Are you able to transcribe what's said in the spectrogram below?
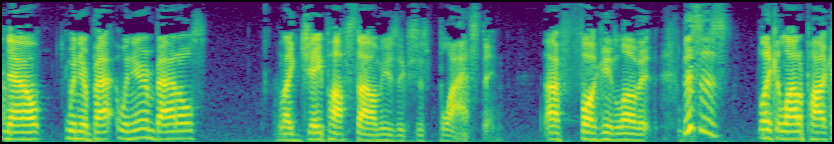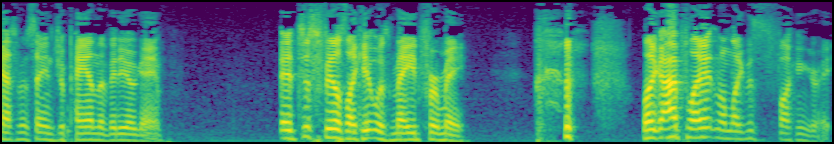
Now, when you're ba- when you're in battles, like J-pop style music's just blasting. I fucking love it. This is like a lot of podcasts have been saying Japan the video game. It just feels like it was made for me. like I play it and I'm like, this is fucking great.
